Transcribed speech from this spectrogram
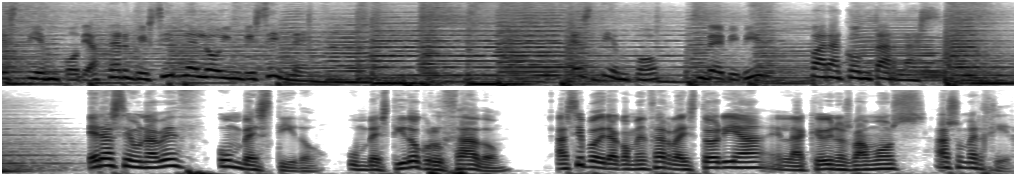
Es tiempo de hacer visible lo invisible. Es tiempo de vivir para contarlas. Érase una vez un vestido, un vestido cruzado. Así podría comenzar la historia en la que hoy nos vamos a sumergir.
